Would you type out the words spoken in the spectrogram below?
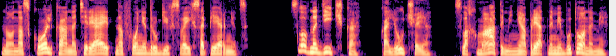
Но насколько она теряет на фоне других своих соперниц? Словно дичка, колючая, с лохматыми неопрятными бутонами.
